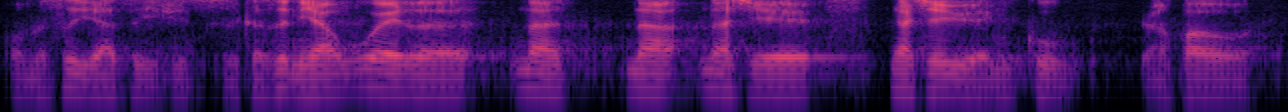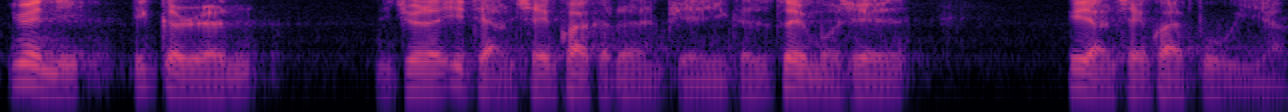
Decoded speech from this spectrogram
我们私底下自己去吃，可是你要为了那那那些那些缘故，然后因为你一个人你觉得一两千块可能很便宜，可是对某些人一两千块不一样。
